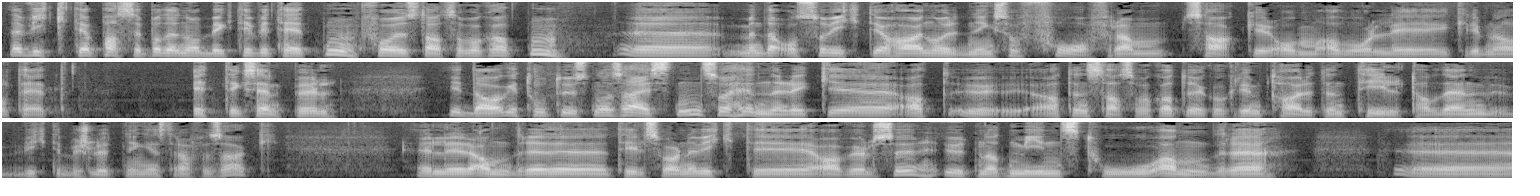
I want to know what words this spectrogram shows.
Det er viktig å passe på den objektiviteten for statsadvokaten, eh, men det er også viktig å ha en ordning som får fram saker om alvorlig kriminalitet. Et eksempel. I dag i 2016 så hender det ikke at, at en statsadvokat i Økokrim tar ut en tiltale, det er en viktig beslutning i en straffesak, eller andre tilsvarende viktige avgjørelser, uten at minst to andre Eh,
